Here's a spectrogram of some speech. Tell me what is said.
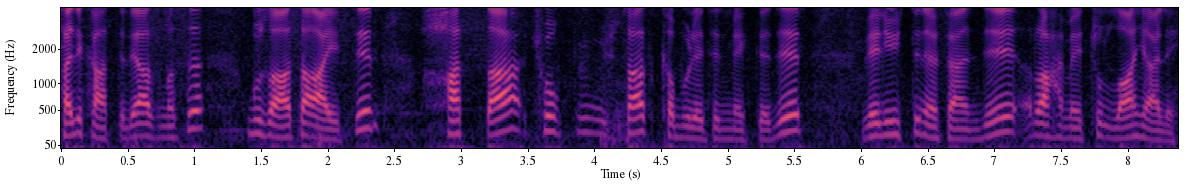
talik hattıyla yazması bu zata aittir. Hatta çok büyük üstad kabul edilmektedir. Veliüddin Efendi rahmetullahi aleyh.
